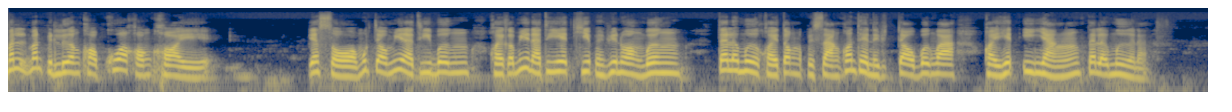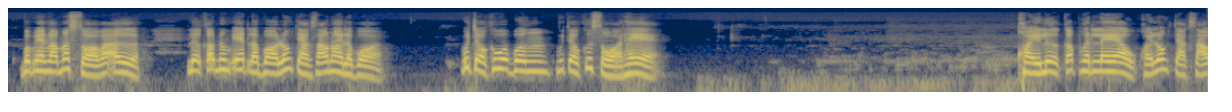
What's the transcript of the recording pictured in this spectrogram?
มันมันเป็นเรื่องครอบครัวของข่อยอย่าสอมุกเจ้ามีหน้าที่เบิงข่อยก็มีหน้าที่เฮ็ดคลิปให้พี่น้องเบิงแต่ละมือข่อยต้องไปสร้างคอนเทนต์ให้เจ้าเบิงว่าข่อยเฮ็ดอีหยังแต่ละมือน่ะบ่แม่นว่ามาสอว่าเออ เลิกกับนุ่มเอ็ดละบ่ลงจากสาวน้อยละบ่มุกเจ้าคือว่าเบิงมุกเจ้าคือสอแท้ข่อยเลิกกับเพิ่นแล้วข่อยลงจากสาว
